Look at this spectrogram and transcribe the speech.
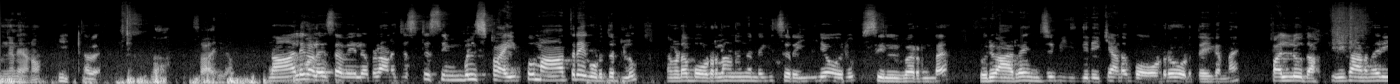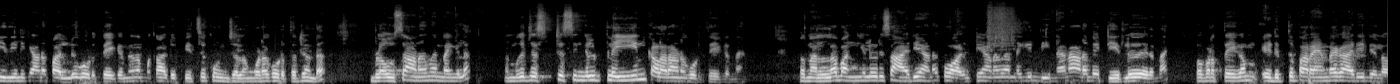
ഇങ്ങനെയാണോ? അതെ. ദാ, സാരി നാല് കളേഴ്സ് അവൈലബിൾ ആണ്. ജസ്റ്റ് സിമ്പിൾ സ്ട്രൈപ്പ് മാത്രമേ കൊടുത്തിട്ടുള്ളൂ. നമ്മുടെ ബോർഡറിലാണെന്നുണ്ടെങ്കിൽ ചെറിയ ഒരു സിൽവറിന്റെ ഒരു അര ഇഞ്ച് വീതിയിലേക്കാണ് ബോർഡർ കൊടുത്തേക്കുന്നത് പല്ലുതാ ഈ കാണുന്ന രീതിയിലേക്കാണ് പല്ലു കൊടുത്തേക്കുന്നത് നമുക്ക് അടുപ്പിച്ച് കുഞ്ചലം കൂടെ കൊടുത്തിട്ടുണ്ട്. ബ്ലൗസ് ആണെന്നുണ്ടെങ്കിൽ നമുക്ക് ജസ്റ്റ് സിംഗിൾ പ്ലെയിൻ കളറാണ് കൊടുത്തേക്കുന്നത് അപ്പോൾ നല്ല ഭംഗിയുള്ള ഒരു സാരിയാണ് ക്വാളിറ്റി ആണെന്നുണ്ടെങ്കിൽ ലിനൻ ആണ് മെറ്റീരിയൽ വരുന്നത് അപ്പോൾ പ്രത്യേകം എടുത്ത് പറയേണ്ട കാര്യമില്ലല്ലോ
